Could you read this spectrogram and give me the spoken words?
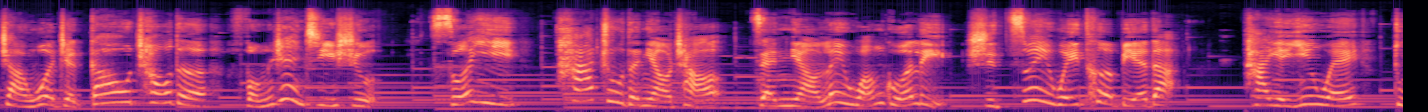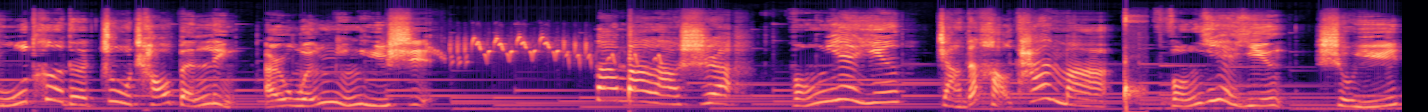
掌握着高超的缝纫技术，所以它住的鸟巢在鸟类王国里是最为特别的。它也因为独特的筑巢本领而闻名于世。棒棒老师，缝叶鹰长得好看吗？缝叶鹰属于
